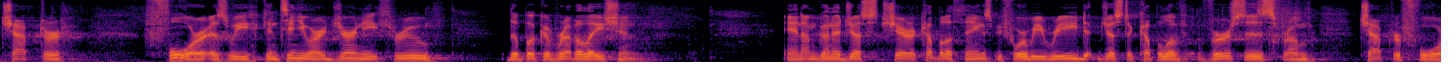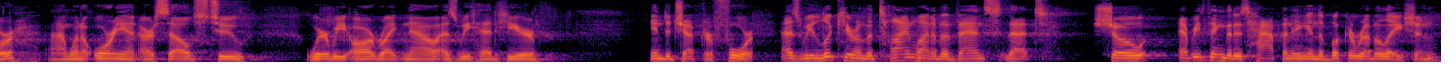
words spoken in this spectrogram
chapter 4 as we continue our journey through the book of Revelation. And I'm going to just share a couple of things before we read just a couple of verses from chapter 4. I want to orient ourselves to where we are right now as we head here into chapter 4 as we look here on the timeline of events that show everything that is happening in the book of Revelation,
